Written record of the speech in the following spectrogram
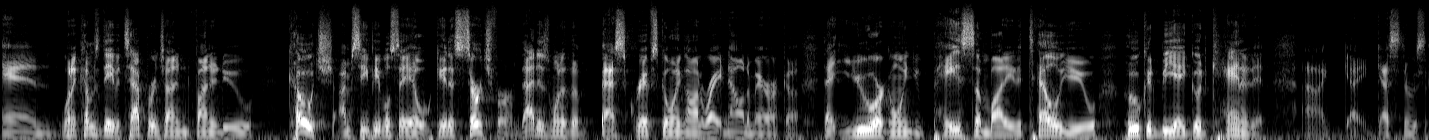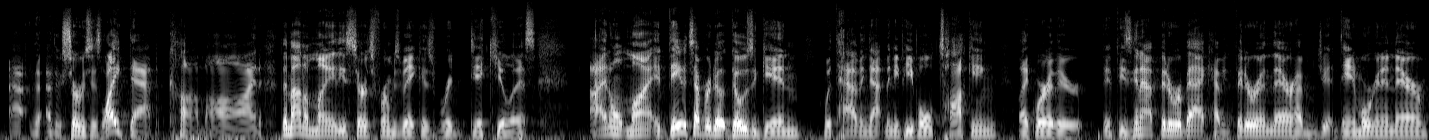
And when it comes to David Tepper and trying to find a new coach, I'm seeing people say, oh, get a search firm. That is one of the best grifts going on right now in America. That you are going to pay somebody to tell you who could be a good candidate. Uh, I guess there's other services like that, come on. The amount of money these search firms make is ridiculous. I don't mind if David Tepper goes again with having that many people talking, like where they're if he's gonna have Fitterer back, having Fitterer in there, having Dan Morgan in there,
